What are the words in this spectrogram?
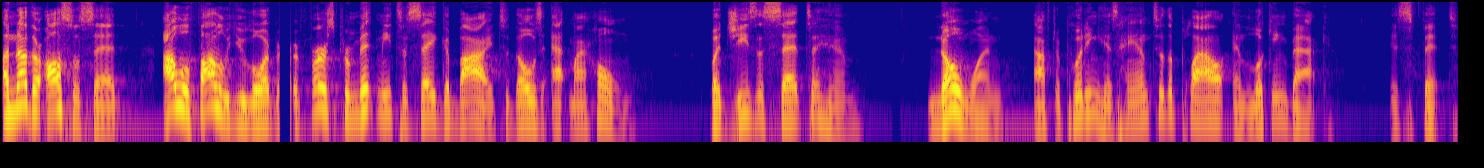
Another also said, I will follow you, Lord, but first permit me to say goodbye to those at my home. But Jesus said to him, No one, after putting his hand to the plow and looking back, is fit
